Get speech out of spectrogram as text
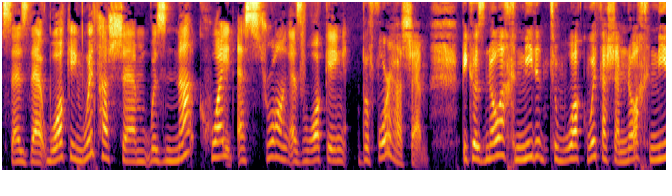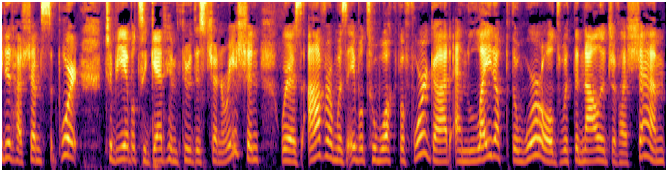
says that walking with Hashem was not quite as strong as walking before Hashem, because Noach needed to walk with Hashem. Noach needed Hashem's support to be able to get him through this generation, whereas Avram was able to walk before God and light up the world with the knowledge of Hashem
